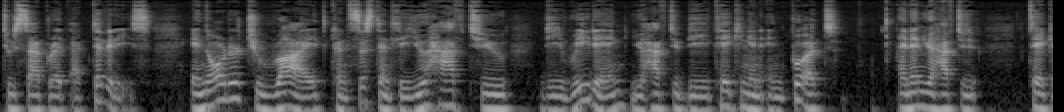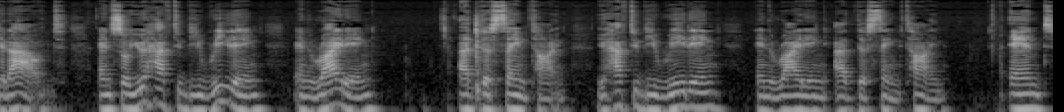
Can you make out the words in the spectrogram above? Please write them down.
two separate activities. In order to write consistently, you have to be reading, you have to be taking an input, and then you have to take it out. And so, you have to be reading and writing at the same time. You have to be reading and writing at the same time. And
